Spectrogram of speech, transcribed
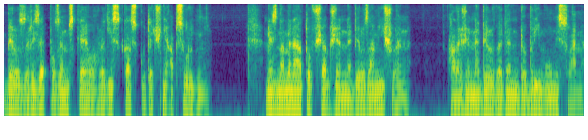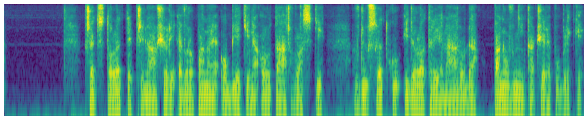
byl z ryze pozemského hlediska skutečně absurdní. Neznamená to však, že nebyl zamýšlen, ale že nebyl veden dobrým úmyslem. Před stolety přinášeli Evropané oběti na oltář vlasti v důsledku idolatrie národa panovníka či republiky.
